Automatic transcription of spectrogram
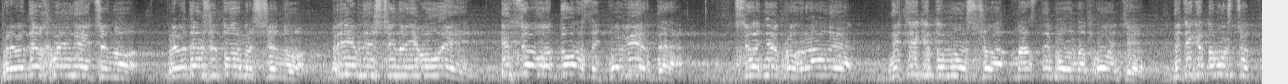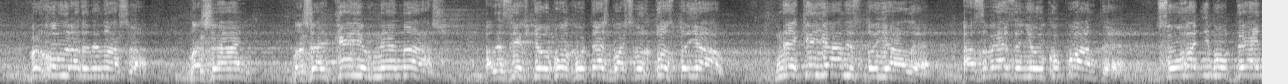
приведемо Хмельниччину, приведемо Житомирщину, Рівненщину і Волинь. І цього досить, повірте. Сьогодні ми програли не тільки тому, що нас не було на фронті, не тільки тому, що Верховна Рада не наша. На жаль, на жаль, Київ не наш. Але з їхнього боку ви теж бачили, хто стояв. Не кияни стояли, а звезені окупанти. Сьогодні був день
